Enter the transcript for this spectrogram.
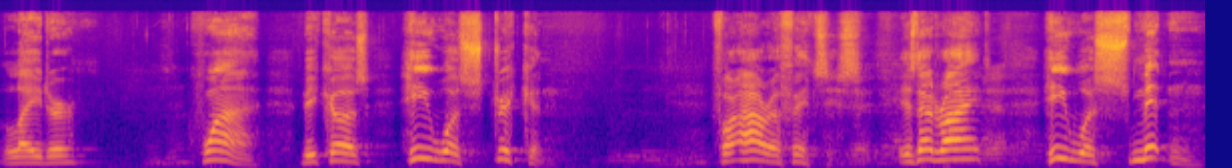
later. Why? Because he was stricken for our offenses. Is that right? He was smitten,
